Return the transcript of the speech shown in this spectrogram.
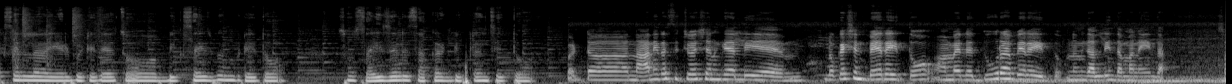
ಎಕ್ಸೆಲ್ ಹೇಳ್ಬಿಟ್ಟಿದೆ ಸೊ ಬಿಗ್ ಸೈಜ್ ಬಂದ್ಬಿಟ್ಟಿತ್ತು. ಸೊ ಸೈಜಲ್ಲಿ ಸಖತ್ ಡಿಫ್ರೆನ್ಸ್ ಇತ್ತು. ಬಟ್ ನಾನಿರೋ ಸಿಚುವೇಶನ್ಗೆ ಅಲ್ಲಿ ಲೊಕೇಶನ್ ಬೇರೆ ಇತ್ತು ಆಮೇಲೆ ದೂರ ಬೇರೆ ಇತ್ತು ನನಗೆ ಅಲ್ಲಿಂದ ಮನೆಯಿಂದ. ಸೊ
